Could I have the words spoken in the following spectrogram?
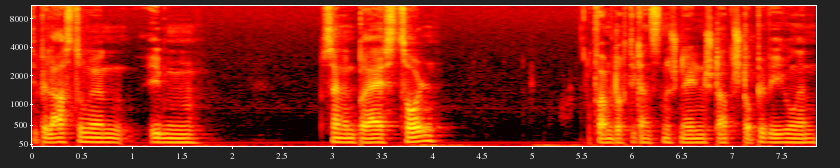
die Belastungen eben seinen Preis zollen. Vor allem durch die ganzen schnellen Start-Stopp-Bewegungen.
